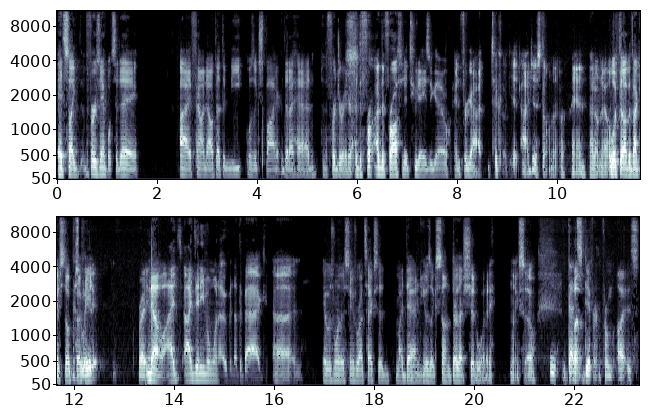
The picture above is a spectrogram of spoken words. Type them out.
it's like for example today. I found out that the meat was expired that I had in the refrigerator. I, defro- I defrosted it two days ago and forgot to cook it. I just don't know, man. I don't know. I looked up if I could still cook it. it, right? No, I I didn't even want to open up the bag. Uh, it was one of those things where I texted my dad and he was like, "Son, throw that shit away." Like so. That's But- different from us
